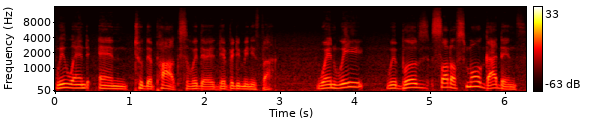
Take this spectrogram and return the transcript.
we went and to the parks with the deputy minister. When we we built sort of small gardens,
